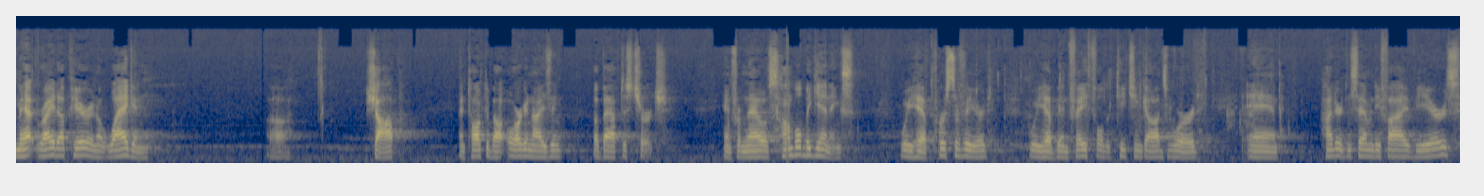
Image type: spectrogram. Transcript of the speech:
met right up here in a wagon uh, shop and talked about organizing a Baptist church. And from those humble beginnings, we have persevered. We have been faithful to teaching God's Word. And 175 years,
